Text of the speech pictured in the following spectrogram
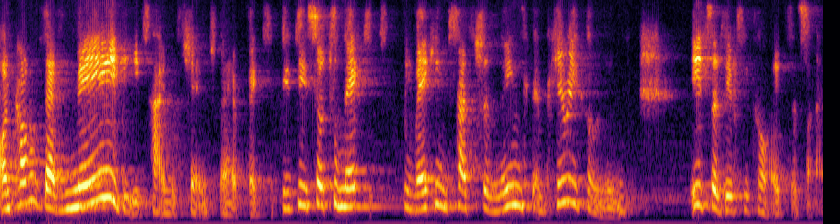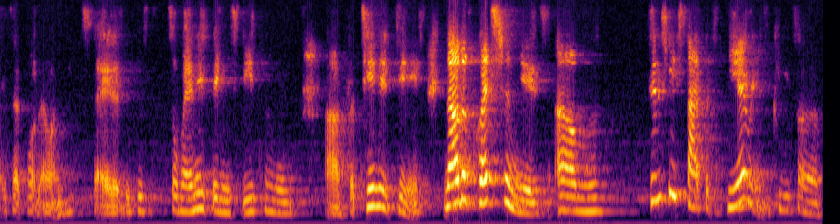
on top of that, maybe climate change may affect fertility. So to make to making such a link, empirical link, it's a difficult exercise. That's what I want to say, because so many things determine uh, fertility. Now the question is, um, since we started hearing people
